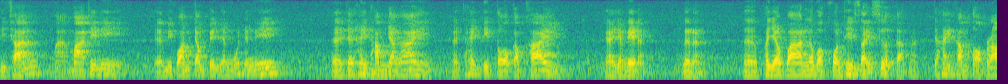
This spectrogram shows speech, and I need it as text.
ดิฉันมามาที่นี่มีความจำเป็นอย่างงู้นอย่างนี้จะให้ทำยังไงจะให้ติดต่อกับใคร อย่างนี้นะนั่นนะพยาบาลแล้วว่าคนที่ใส่เสื้อกั๊กนะจะให้คำตอบเรา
